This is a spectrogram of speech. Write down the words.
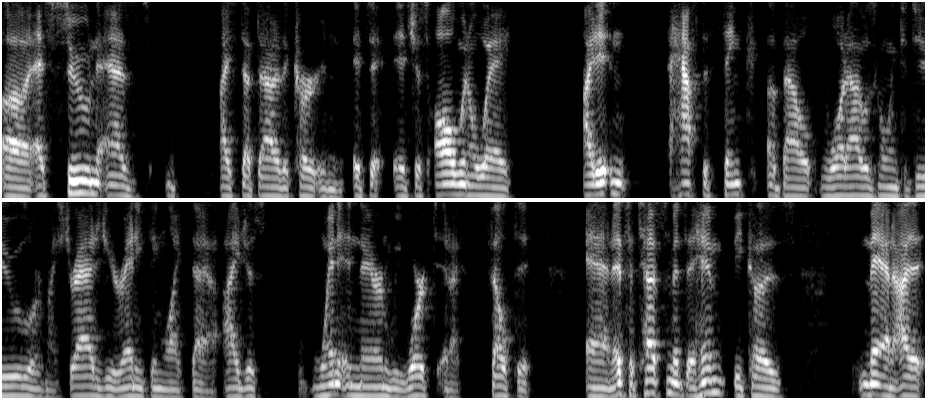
Uh, as soon as I stepped out of the curtain, it's it just all went away. I didn't have to think about what I was going to do or my strategy or anything like that. I just went in there and we worked and I felt it. And it's a testament to him because man, I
